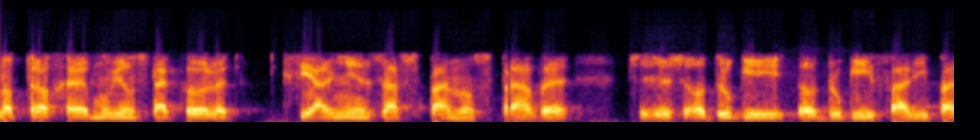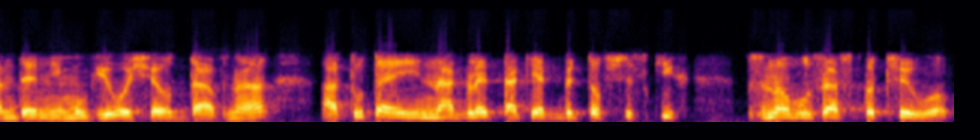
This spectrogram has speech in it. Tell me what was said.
no trochę mówiąc tak kolekwialnie, zaspano sprawę. Przecież o drugiej, o drugiej fali pandemii mówiło się od dawna, a tutaj nagle tak jakby to wszystkich znowu zaskoczyło.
